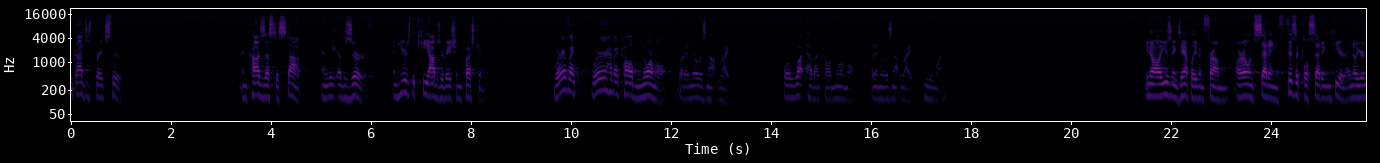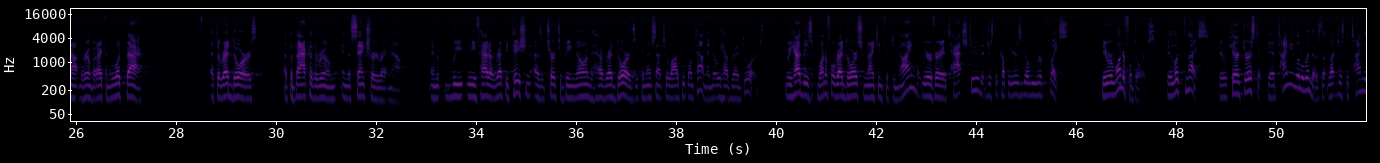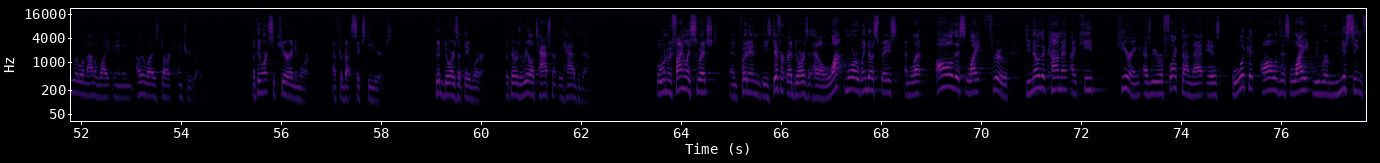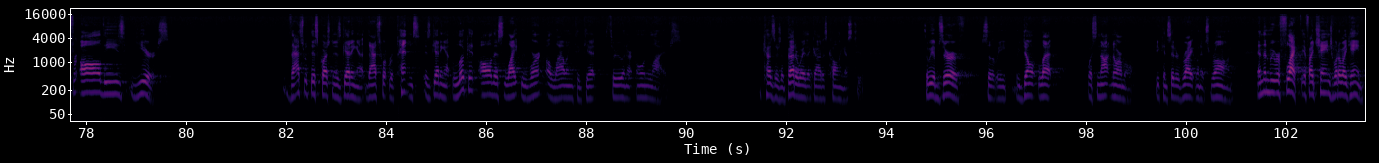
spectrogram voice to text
where God just breaks through and causes us to stop and we observe. And here's the key observation question Where have I, where have I called normal what I know is not right? Or what have I called normal that I know is not right? Either one. You know, I'll use an example even from our own setting, physical setting here. I know you're not in the room, but I can look back at the red doors at the back of the room in the sanctuary right now. And we, we've had a reputation as a church of being known to have red doors. You can mention that to a lot of people in town. They know we have red doors. And we had these wonderful red doors from 1959 that we were very attached to that just a couple years ago we replaced. They were wonderful doors. They looked nice. They were characteristic. They had tiny little windows that let just a tiny little amount of light in an otherwise dark entryway. But they weren't secure anymore after about 60 years. Good doors that they were. But there was a real attachment we had to them. But when we finally switched and put in these different red doors that had a lot more window space and let all this light through, do you know the comment I keep hearing as we reflect on that is look at all of this light we were missing for all these years. That's what this question is getting at. That's what repentance is getting at. Look at all this light we weren't allowing to get through in our own lives because there's a better way that God is calling us to. So we observe so that we, we don't let what's not normal be considered right when it's wrong. And then we reflect if I change, what do I gain?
